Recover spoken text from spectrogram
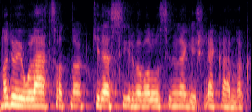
nagyon jól látszatnak, ki lesz írva valószínűleg, és reklámnak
